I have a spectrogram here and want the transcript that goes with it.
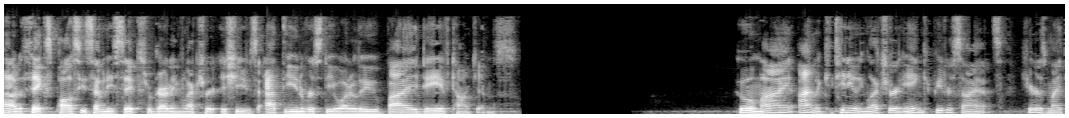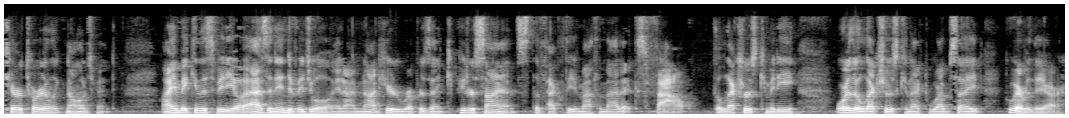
How to Fix Policy 76 Regarding Lecture Issues at the University of Waterloo by Dave Tompkins. Who am I? I'm a continuing lecturer in computer science. Here's my territorial acknowledgement. I am making this video as an individual and I'm not here to represent computer science, the Faculty of Mathematics, FAO, the Lecturers Committee, or the Lectures Connect website, whoever they are.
